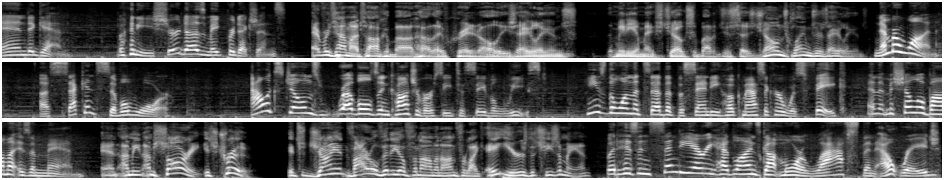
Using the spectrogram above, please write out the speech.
and again, but he sure does make predictions. Every time I talk about how they've created all these aliens, the media makes jokes about it, just says Jones claims there's aliens. Number one, a second civil war. Alex Jones revels in controversy to say the least. He's the one that said that the Sandy Hook massacre was fake and that Michelle Obama is a man. And I mean, I'm sorry, it's true. It's a giant viral video phenomenon for like eight years that she's a man. But his incendiary headlines got more laughs than outrage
